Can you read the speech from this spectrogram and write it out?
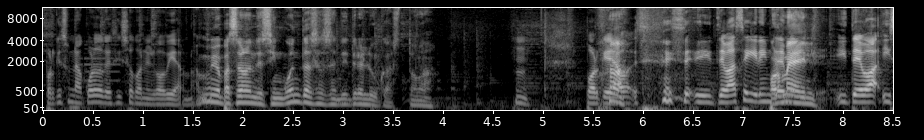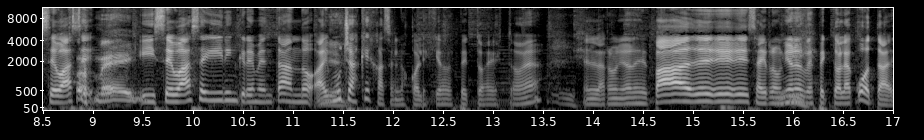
porque es un acuerdo que se hizo con el A gobierno. mí me pasaron de 50 a 63 lucas. Toma. Hmm. Porque y te va a seguir Por mail. y te va y se va a Por se- mail. y se va a seguir incrementando. Hay Bien. muchas quejas en los colegios respecto a esto, ¿eh? En las reuniones de padres, hay reuniones respecto a la cuota.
